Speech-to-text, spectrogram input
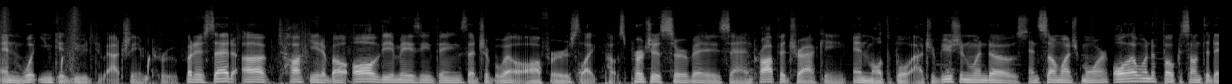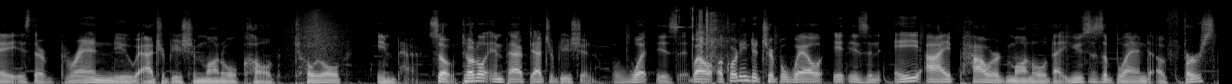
and what you can do to actually improve. But instead of talking about all the amazing things that Triple Whale offers, like post purchase surveys and profit tracking and multiple attribution windows and so much more, all I want to focus on today is their brand new attribution model called Total impact. So total impact attribution, what is it? Well, according to Triple Whale, it is an AI powered model that uses a blend of first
